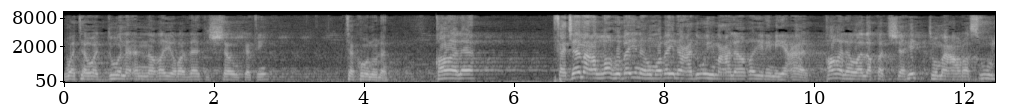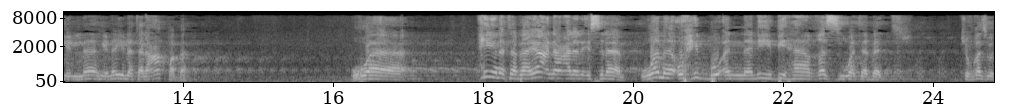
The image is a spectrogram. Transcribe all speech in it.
وتودون أن غير ذات الشوكة تكون له. قال فجمع الله بينهم وبين عدوهم على غير ميعاد. قال ولقد شهدت مع رسول الله ليلة العقبة. وحين تبايعنا على الإسلام وما أحب أن لي بها غزوة بدر. شوف غزوة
